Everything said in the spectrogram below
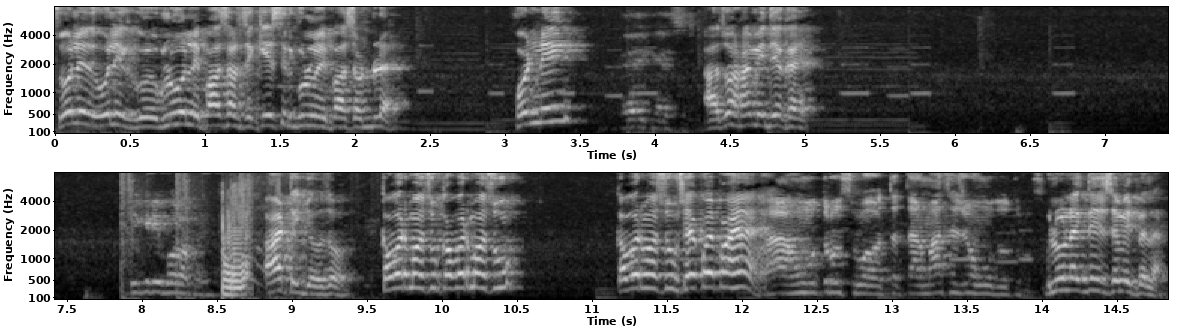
ચોલી ઓલી ગ્લુઅલની પાછળ છે કેસરી ગ્લુઅલની પાછળ ડોડા. ફોડ નહીં? આ જો હામી દેખાય. ડિગ્રી બોલો ભાઈ. આટી ગયો જો. કવરમાં શું કવરમાં શું કવરમાં શું છે કોઈ પાસે? હા હું ઉતરું છું. તાર માથે જો હું ઉતરું ગ્લુ નાખી દેજે સમીર પેલા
